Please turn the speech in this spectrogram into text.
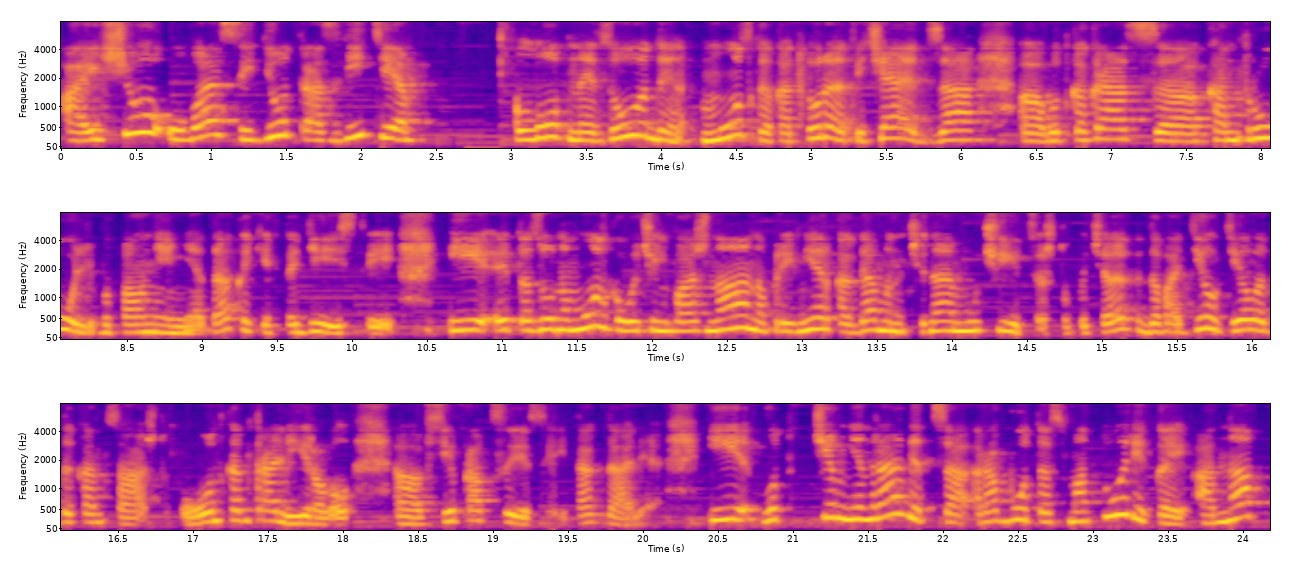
а еще у вас идет развитие лобной зоны мозга, которая отвечает за а, вот как раз а, контроль выполнения да, каких-то действий. И эта зона мозга очень важна, например, когда мы начинаем учиться, чтобы человек доводил дело до конца, чтобы он контролировал а, все процессы и так далее. И вот чем мне нравится работа с моторикой, она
